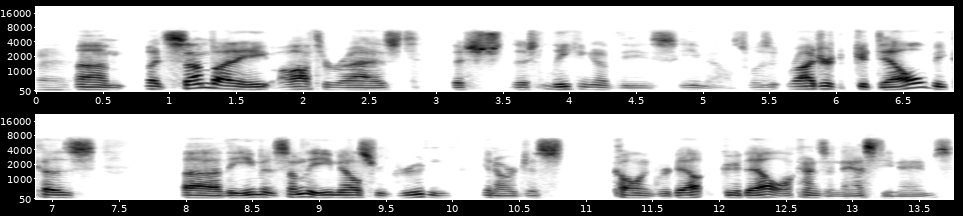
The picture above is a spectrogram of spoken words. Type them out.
Right. Um, but somebody authorized the, sh- the leaking of these emails. Was it Roger Goodell? Because uh, the email, some of the emails from Gruden, you know, are just calling Goodell, Goodell all kinds of nasty names.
